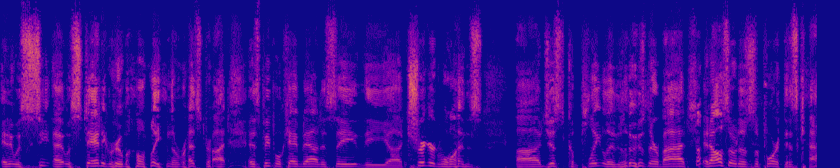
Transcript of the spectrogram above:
and it was uh, it was standing room only in the restaurant as people came down to see the uh, triggered ones. Uh, just completely lose their mind, and also to support this guy.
